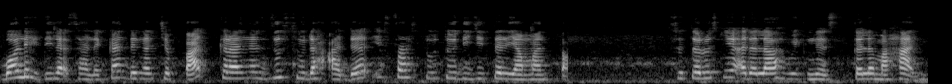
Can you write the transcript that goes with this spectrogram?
boleh dilaksanakan dengan cepat kerana Zeus sudah ada infrastruktur digital yang mantap. Seterusnya adalah weakness, kelemahan.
